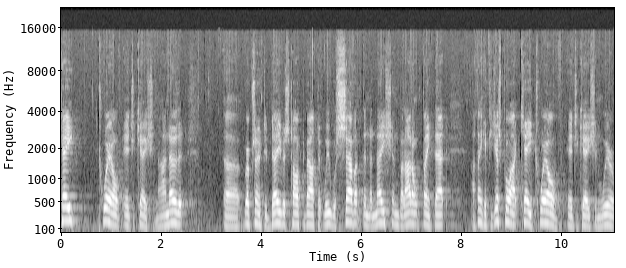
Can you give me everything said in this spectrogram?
K-12 education. Now, I know that uh, Representative Davis talked about that we were seventh in the nation, but I don't think that, I think if you just pull out K-12 education, we're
